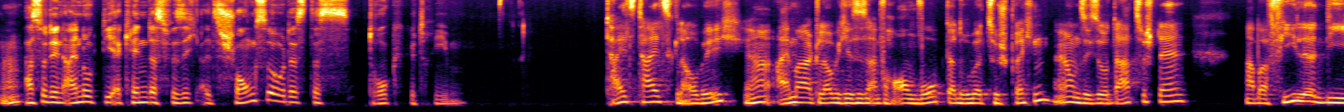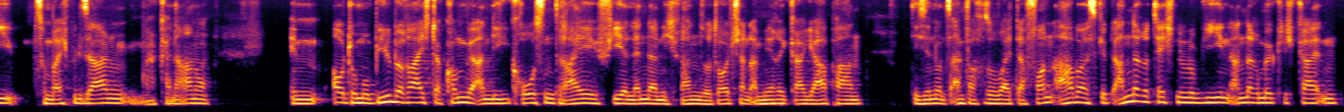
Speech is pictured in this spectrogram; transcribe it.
Ja? Hast du den Eindruck, die erkennen das für sich als Chance oder ist das Druck getrieben? Teils, teils, glaube ich. Ja, einmal, glaube ich, ist es einfach en vogue, darüber zu sprechen ja, und sich so darzustellen. Aber viele, die zum Beispiel sagen, keine Ahnung, im Automobilbereich, da kommen wir an die großen drei, vier Länder nicht ran, so Deutschland, Amerika, Japan, die sind uns einfach so weit davon. Aber es gibt andere Technologien, andere Möglichkeiten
